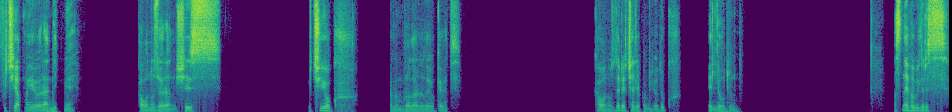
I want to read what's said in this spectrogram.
Biz fıçı yapmayı öğrendik mi? Kavanoz öğrenmişiz. Fıçı yok. Bakalım buralarda da yok evet. Kavanozda reçel yapabiliyorduk. 50 odun. Aslında yapabiliriz.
